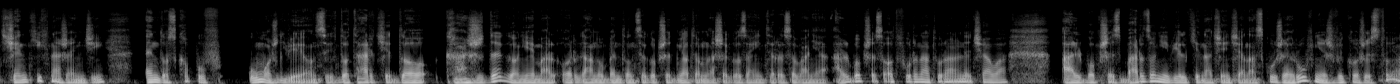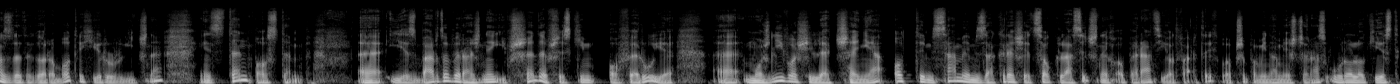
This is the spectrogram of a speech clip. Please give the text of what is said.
cienkich narzędzi, endoskopów umożliwiających dotarcie do każdego niemal organu będącego przedmiotem naszego zainteresowania, albo przez otwór naturalny ciała, albo przez bardzo niewielkie nacięcia na skórze, również wykorzystując do tego roboty chirurgiczne. Więc ten postęp E, jest bardzo wyraźny i przede wszystkim oferuje e, możliwość leczenia o tym samym zakresie co klasycznych operacji otwartych, bo przypominam jeszcze raz, urolog jest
